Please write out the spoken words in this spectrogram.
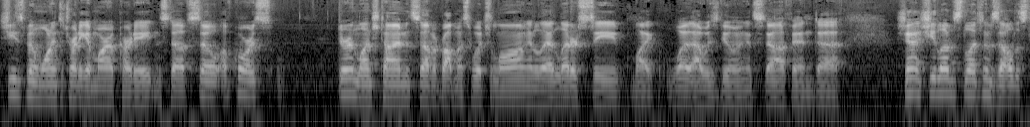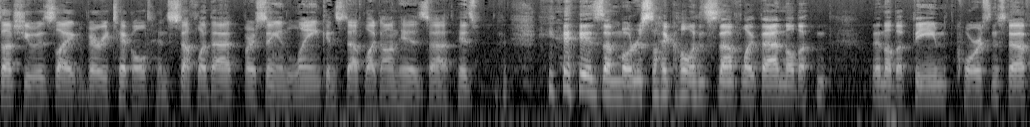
she's been wanting to try to get Mario Kart 8 and stuff. So of course, during lunchtime and stuff, I brought my Switch along and let, let her see like what I was doing and stuff, and uh, she, she loves Legend of Zelda stuff. She was like very tickled and stuff like that by singing Link and stuff like on his uh, his his uh, motorcycle and stuff like that, and all the and all the theme chorus and stuff.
